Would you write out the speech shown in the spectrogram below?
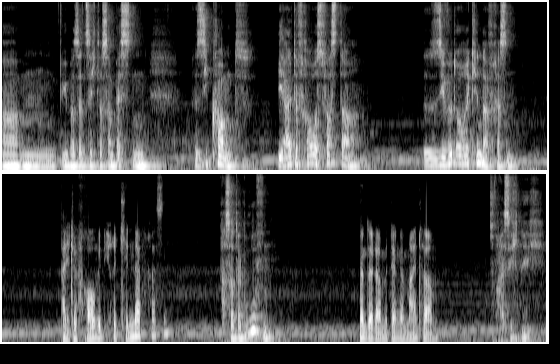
Ähm, wie übersetze ich das am besten? Sie kommt. Die alte Frau ist fast da. Sie wird eure Kinder fressen. Alte Frau wird ihre Kinder fressen? Das hat er gerufen. Könnte er damit denn gemeint haben? Das weiß ich nicht.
